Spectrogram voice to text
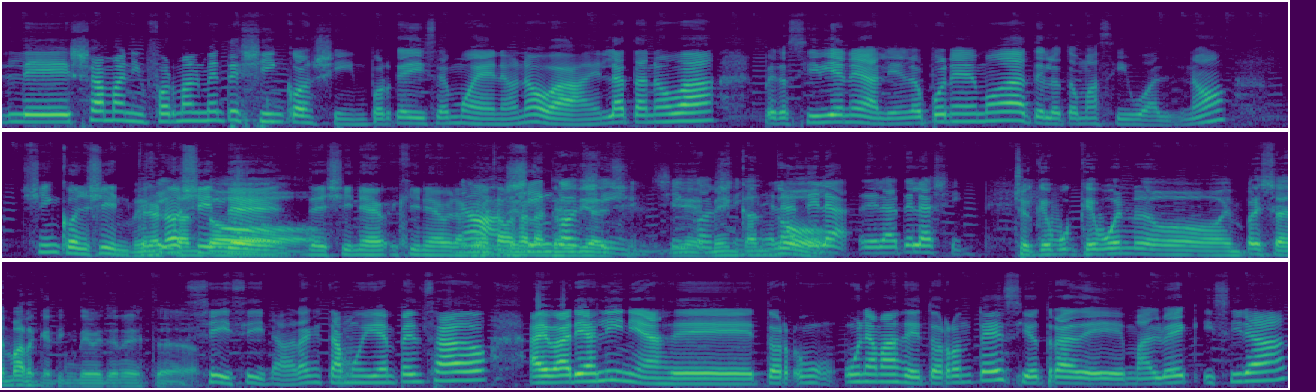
le llaman informalmente gin con gin, porque dicen, bueno, no va, en lata no va, pero si viene alguien y lo pone de moda, te lo tomas igual, ¿no? Gin con gin, Me pero no gin encantó. de, de gine- ginebra, que No, estamos gin hablando. con del día del gin, gin. gin Bien, me gin, encantó. De la tela, de la tela gin. Che, qué, bu- qué buena empresa de marketing debe tener esta. Sí, sí, la verdad que está muy bien pensado. Hay varias líneas de una más de Torrontés y otra de Malbec y Syrah.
